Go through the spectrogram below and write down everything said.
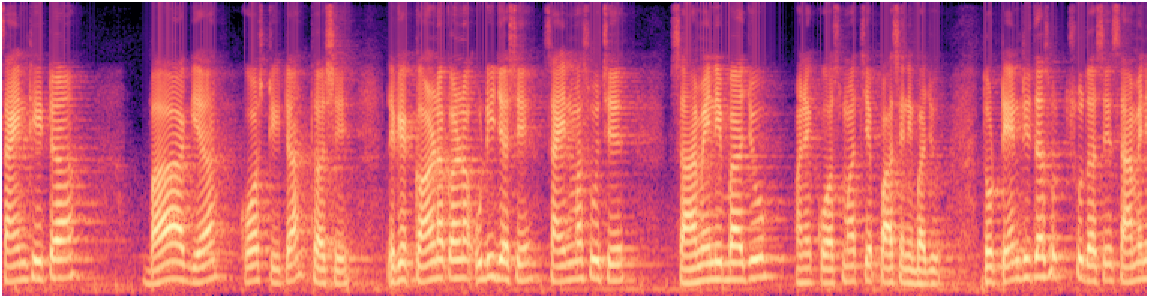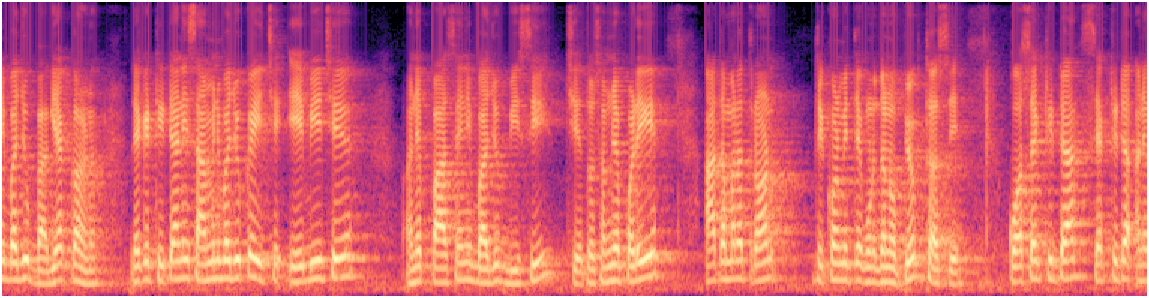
સાઇન થીટા ભાગ્યા કોસ થીટા થશે. એટલે કે કર્ણ કર્ણ ઉડી જશે. સાઇનમાં શું છે? સામેની બાજુ અને કોસમાં છે પાસેની બાજુ. તો ટેન થીટા શું શું થશે? સામેની બાજુ ભાગ્યા કર્ણ. એટલે કે થીટાની સામેની બાજુ કઈ છે? એ બી છે અને પાસેની બાજુ બીસી છે. તો સમજ પડી ગઈ? આ તમારા ત્રણ ત્રિકોણમિત્ય ગુણોત્તરનો ઉપયોગ થશે. કોસેક થીટા સેક થીટા અને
